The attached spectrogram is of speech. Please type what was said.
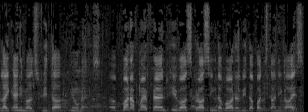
like animals with the humans. Uh, one of my friend he was crossing the border with the Pakistani guys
